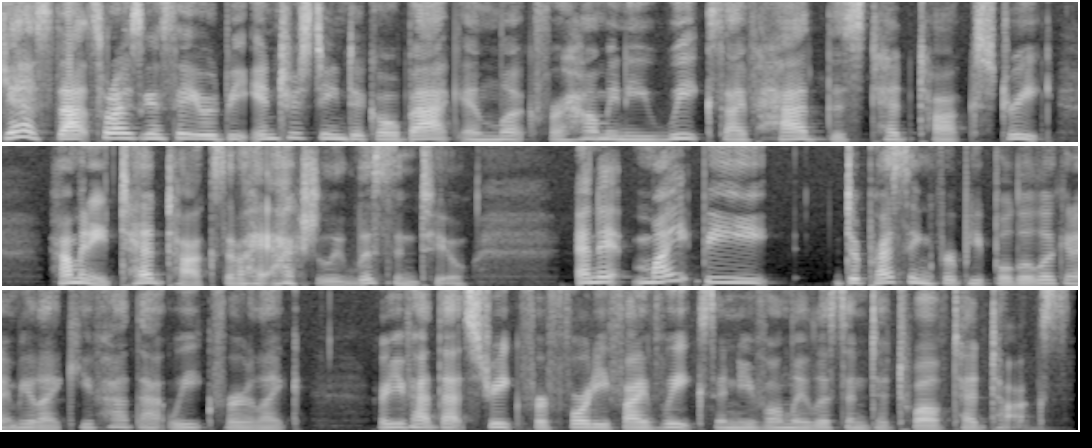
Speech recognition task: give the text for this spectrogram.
Yes, that's what I was going to say. It would be interesting to go back and look for how many weeks I've had this TED Talk streak. How many TED Talks have I actually listened to? And it might be depressing for people to look at it and be like, you've had that week for like, or you've had that streak for 45 weeks and you've only listened to 12 TED Talks.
